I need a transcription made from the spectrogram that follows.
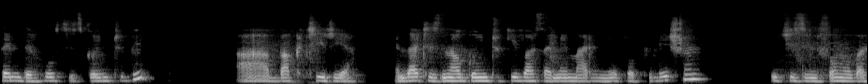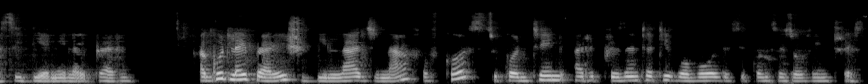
then the host is going to be uh, bacteria. And that is now going to give us an mRNA population, which is in form of a cDNA library. A good library should be large enough, of course, to contain a representative of all the sequences of interest.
